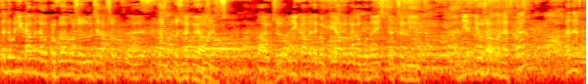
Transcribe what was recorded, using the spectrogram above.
wtedy unikamy tego problemu, że ludzie na przykład e, zaczną to źle kojarzyć. Tak, że unikamy tego PR-owego podejścia, czyli nie, nie używamy NFT. NFT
